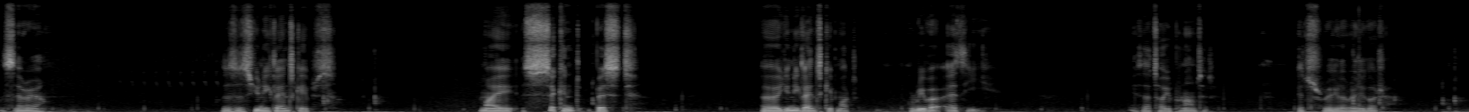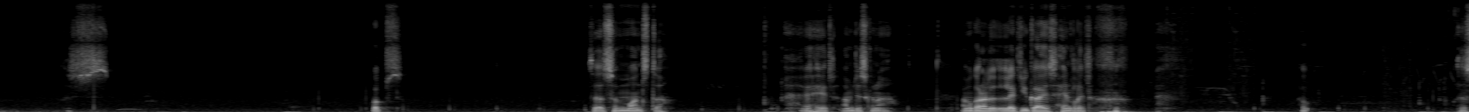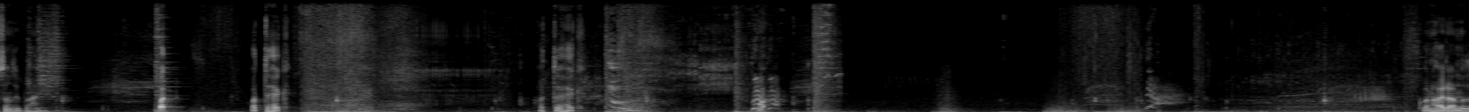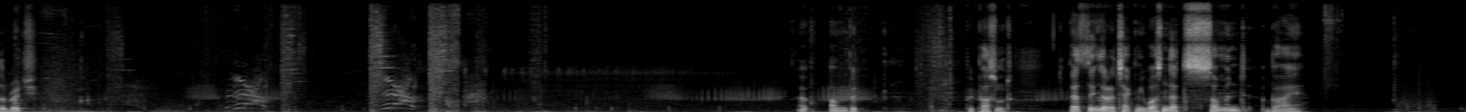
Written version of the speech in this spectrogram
This area. This is unique landscapes. My second best uh, unique landscape mod. River Ethe. If that's how you pronounce it. It's really, really good. It's Whoops. There's a monster ahead. I'm just gonna I'm gonna let you guys handle it. oh. There's something behind. What? What the heck? What the heck? What? Go and hide under the bridge. Uh, I'm a bit, bit puzzled. That thing that attacked me, wasn't that summoned by...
